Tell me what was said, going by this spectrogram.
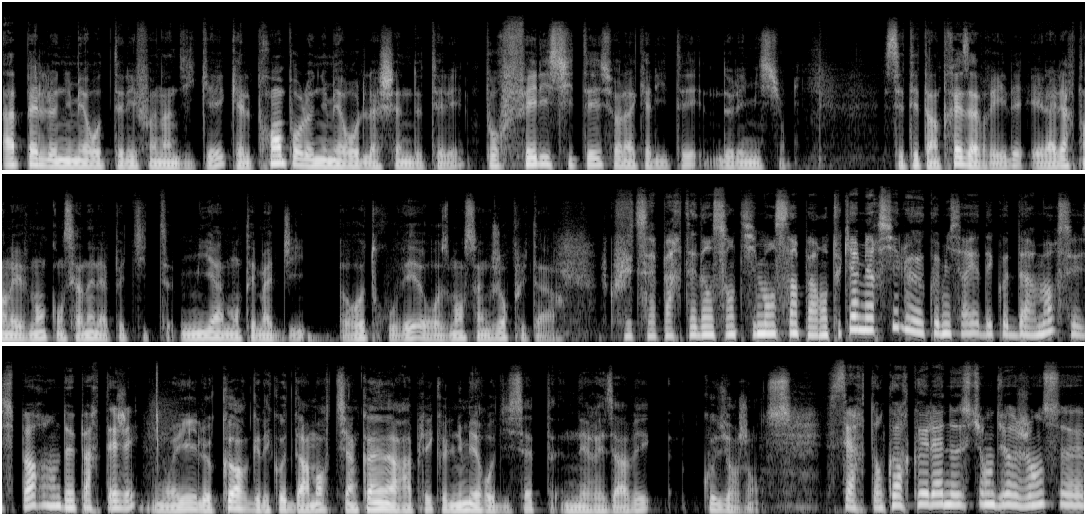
appelle le numéro de téléphone indiqué, qu'elle prend pour le numéro de la chaîne de télé, pour féliciter sur la qualité de l'émission. C'était un 13 avril et l'alerte enlèvement concernait la petite Mia Montemaggi, retrouvée heureusement cinq jours plus tard. Écoute, ça partait d'un sentiment sympa. En tout cas, merci le commissariat des Côtes d'Armor, c'est sport hein, de partager. Oui, le Corg des Côtes d'Armor tient quand même à rappeler que le numéro 17 n'est réservé qu'aux urgences. Certes, encore que la notion d'urgence euh,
